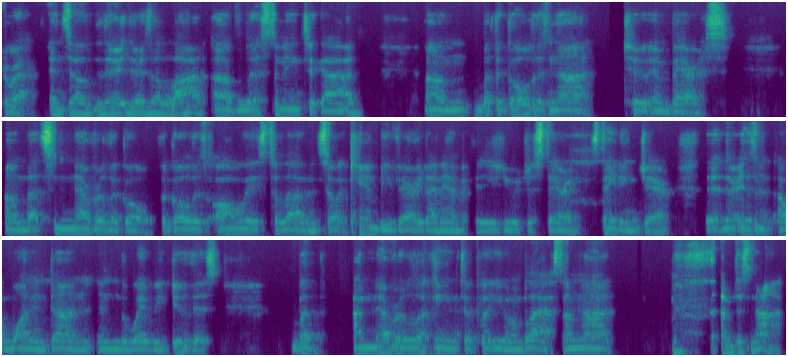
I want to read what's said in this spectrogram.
Correct. And so there, there's a lot of listening to God, um, but the goal is not to embarrass. Um, that's never the goal. The goal is always to love, and so it can be very dynamic, as you were just staring, stating, Jer. There isn't a one and done in the way we do this, but I'm never looking to put you on blast. I'm not I'm just not.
